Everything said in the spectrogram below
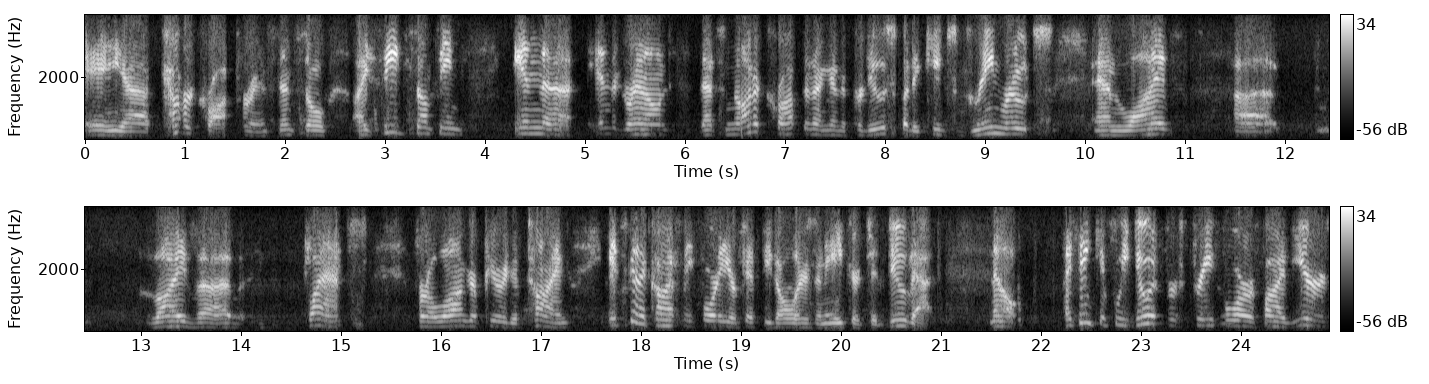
a uh, cover crop, for instance. So I seed something in the in the ground that's not a crop that I'm going to produce, but it keeps green roots and live uh, live uh, plants for a longer period of time. It's going to cost me forty or fifty dollars an acre to do that. Now, I think if we do it for three, four, or five years,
